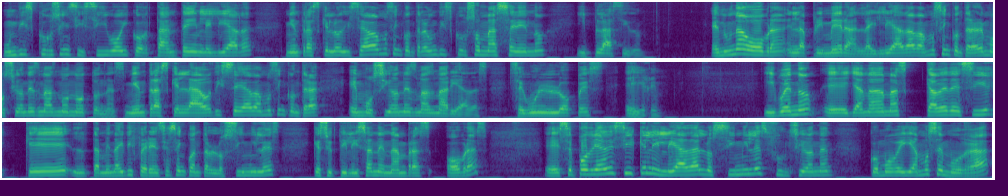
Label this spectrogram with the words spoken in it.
un discurso incisivo y cortante en la Iliada, mientras que en la Odisea vamos a encontrar un discurso más sereno y plácido. En una obra, en la primera, la Iliada, vamos a encontrar emociones más monótonas, mientras que en la Odisea vamos a encontrar emociones más variadas, según López Eire. Y bueno, eh, ya nada más cabe decir que también hay diferencias en cuanto a los símiles que se utilizan en ambas obras. Eh, se podría decir que en la Iliada los símiles funcionan como veíamos en Murrah,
